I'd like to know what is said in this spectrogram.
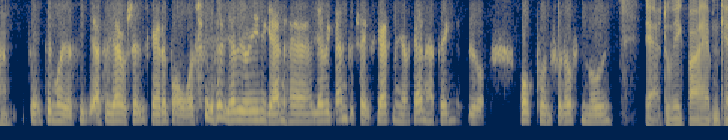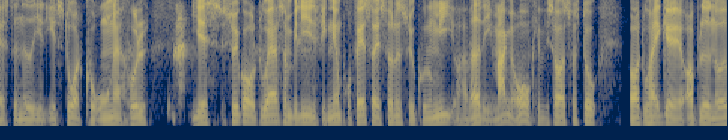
mm. Det, det må jeg sige. Altså, jeg er jo selv skatteborger, så jeg, jeg vil jo egentlig gerne have, jeg vil gerne betale skat, men jeg vil gerne have pengene til brugt på en fornuftig måde. Ja, du vil ikke bare have dem kastet ned i et, i et stort corona-hul. Yes, Søgaard, du er, som vi lige fik nævnt, professor i sundhedsøkonomi, og har været det i mange år, kan vi så også forstå. Og du har ikke øh, oplevet noget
